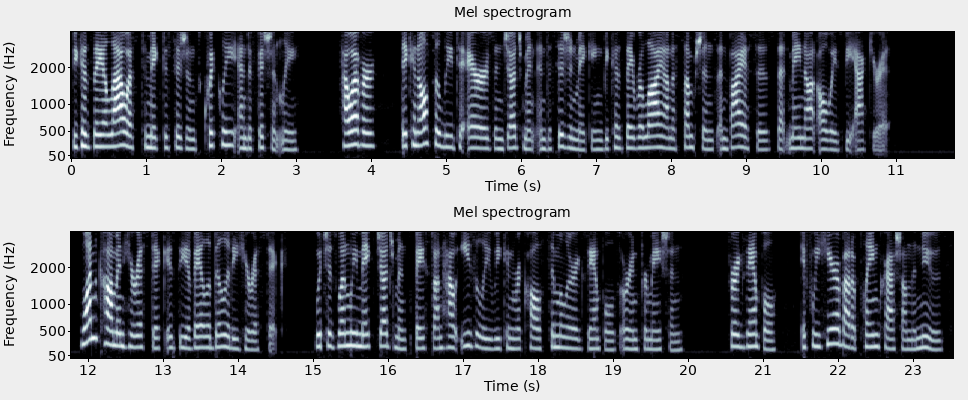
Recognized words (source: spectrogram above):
because they allow us to make decisions quickly and efficiently. However, they can also lead to errors in judgment and decision making because they rely on assumptions and biases that may not always be accurate. One common heuristic is the availability heuristic, which is when we make judgments based on how easily we can recall similar examples or information. For example, if we hear about a plane crash on the news,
